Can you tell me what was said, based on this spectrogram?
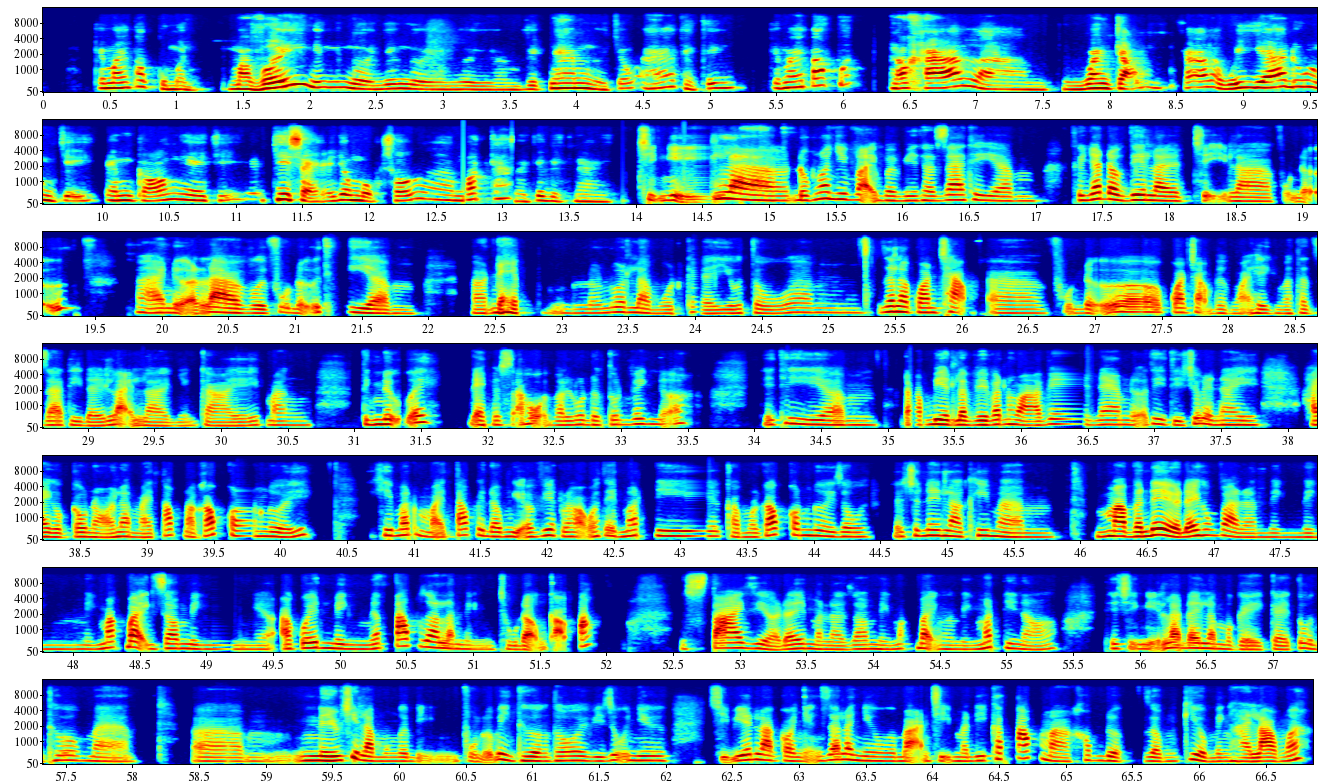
cái mái tóc của mình. Mà với những người như người người Việt Nam người châu Á thì cái cái mái tóc á, nó khá là quan trọng khá là quý giá đúng không chị? Em có nghe chị chia sẻ trong một số ờ, podcast về cái việc này. Chị nghĩ là đúng là như vậy bởi vì thật ra thì um, thứ nhất đầu tiên là chị là phụ nữ và hai nữa là với phụ nữ thì um, đẹp nó luôn là một cái yếu tố um, rất là quan trọng. Uh, phụ nữ quan trọng về ngoại hình và thật ra thì đấy lại là những cái mang tính nữ ấy đẹp cho xã hội và luôn được tôn vinh nữa thế thì um, đặc biệt là về văn hóa Việt Nam nữa thì thì trước đến nay hay có câu nói là mái tóc là góc con người ấy. khi mất một mái tóc thì đồng nghĩa việc là họ có thể mất đi cả một góc con người rồi. Thế cho nên là khi mà mà vấn đề ở đây không phải là mình mình mình mắc bệnh do mình à quên mình mất tóc do là mình chủ động cạo tóc. Style gì ở đây mà là do mình mắc bệnh mà mình mất đi nó. Thì chị nghĩ là đây là một cái cái tổn thương mà uh, nếu chỉ là một người bị phụ nữ bình thường thôi ví dụ như chị biết là có những rất là nhiều người bạn chị mà đi cắt tóc mà không được giống kiểu mình hài lòng á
